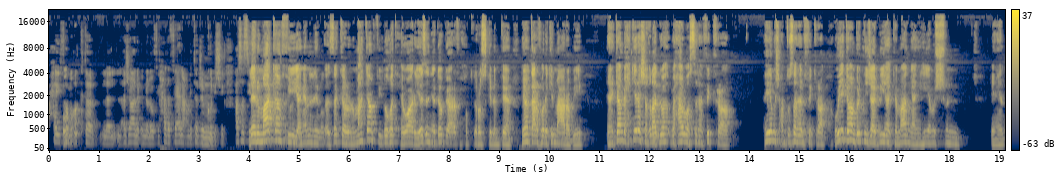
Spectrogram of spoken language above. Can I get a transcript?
حيفهموا أكثر للأجانب إنه لو في حدا فعلا عم يترجم. كل شيء حساسيه لأنه ما كان في يعني أنا اللي أتذكر إنه ما كان في لغة حوار. يزن يا دوب بيعرف يحط يرص كلمتين. هي ما بتعرف ولا كلمة عربي. يعني كان بيحكي لها شغلات بيحاول يوصلها فكرة. هي مش عم توصلها الفكرة. وهي كمان بريتني جايبيها كمان. يعني هي مش من يعني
